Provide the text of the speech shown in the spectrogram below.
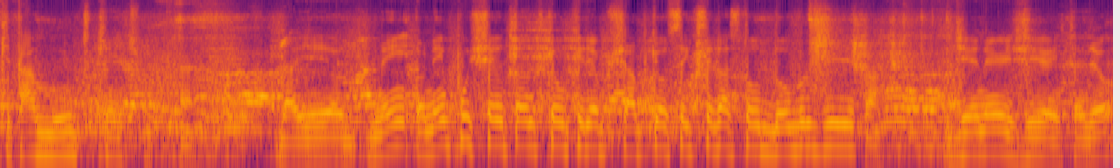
que tá muito quente. mano. Daí eu nem, eu nem puxei o tanto que eu queria puxar, porque eu sei que você gastou o dobro de, de energia, entendeu?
